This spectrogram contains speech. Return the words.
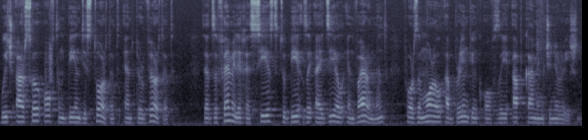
which are so often being distorted and perverted that the family has ceased to be the ideal environment for the moral upbringing of the upcoming generation.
